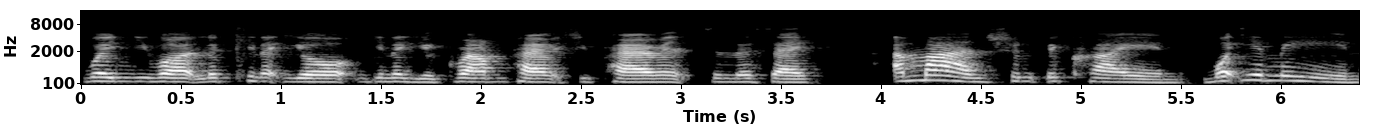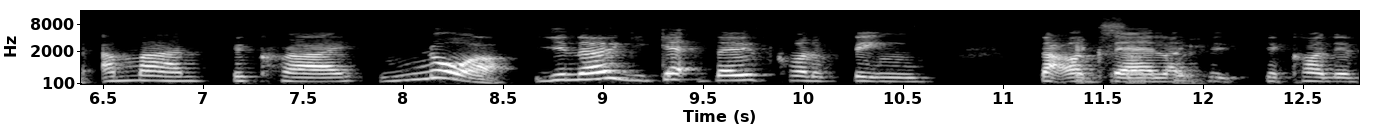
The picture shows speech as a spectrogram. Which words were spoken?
when you are looking at your, you know, your grandparents, your parents, and they say, a man shouldn't be crying. What you mean? A man be cry? No. You know, you get those kind of things that are exactly. there, like the, the kind of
